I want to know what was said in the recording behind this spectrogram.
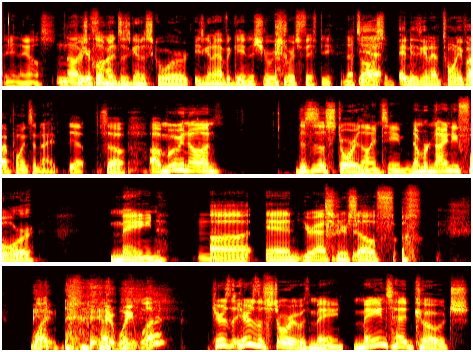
anything else. Mm-hmm. No, Chris Clemons fine. is going to score. He's going to have a game this year where he scores 50, and that's Yeah, awesome. and he's gonna have 25 points a night. Yep. So uh, moving on, this is a storyline team. Number 94, Maine. Mm. Uh, and you're asking yourself, what? Wait, what? Here's the, here's the story with Maine. Maine's head coach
